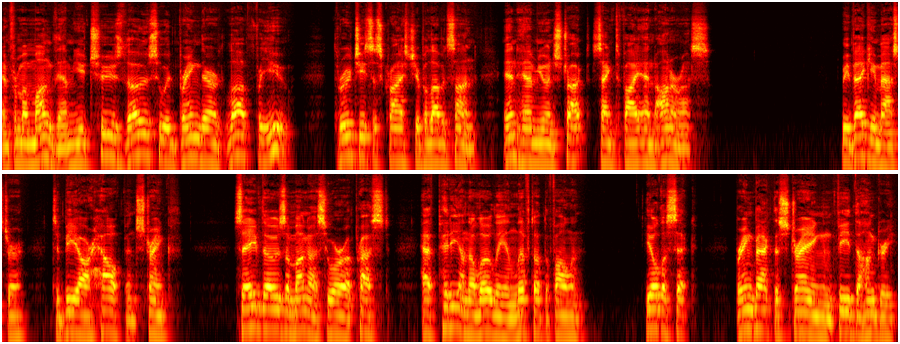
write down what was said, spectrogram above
and from among them you choose those who would bring their love for you. Through Jesus Christ, your beloved Son, in him you instruct, sanctify, and honor us. We beg you, Master, to be our help and strength. Save those among us who are oppressed. Have pity on the lowly and lift up the fallen. Heal the sick. Bring back the straying and feed the hungry.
